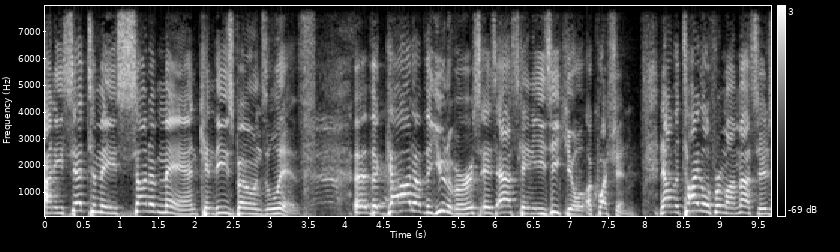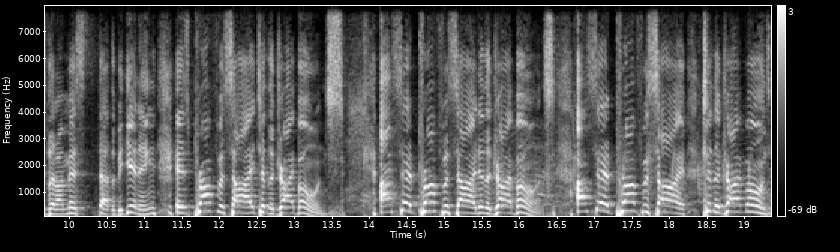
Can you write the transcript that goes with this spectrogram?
And he said to me, Son of man, can these bones live? Uh, the God of the universe is asking Ezekiel a question. Now, the title for my message that I missed at the beginning is Prophesy to the Dry Bones. I said, Prophesy to the dry bones. Said, Prophesy to the dry bones.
